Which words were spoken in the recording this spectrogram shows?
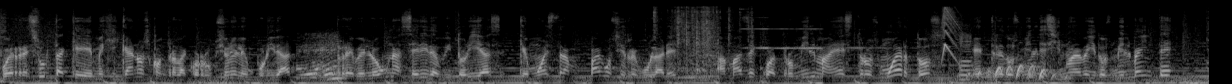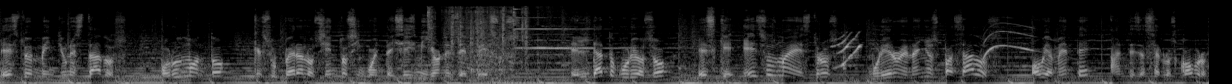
Pues resulta que Mexicanos contra la Corrupción y la Impunidad reveló una serie de auditorías que muestran pagos irregulares a más de 4.000 maestros muertos entre 2019 y 2020, esto en 21 estados, por un monto que supera los 156 millones de pesos. El dato curioso es que esos maestros murieron en años pasados, obviamente antes de hacer los cobros.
